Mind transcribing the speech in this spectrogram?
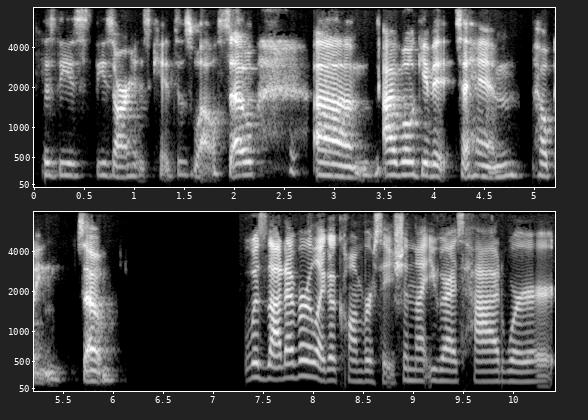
because these these are his kids as well. So um I will give it to him helping. So was that ever like a conversation that you guys had where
